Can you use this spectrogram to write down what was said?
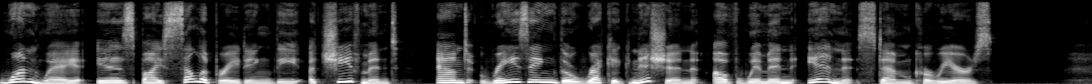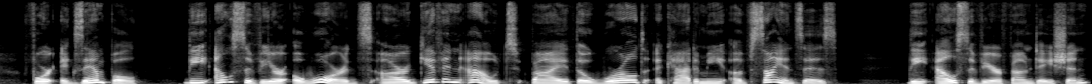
One way is by celebrating the achievement and raising the recognition of women in STEM careers. For example, the Elsevier Awards are given out by the World Academy of Sciences, the Elsevier Foundation,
